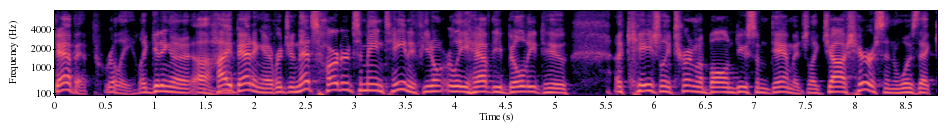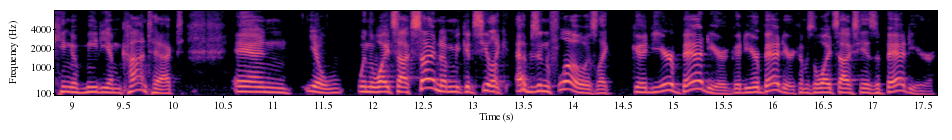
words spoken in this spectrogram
BABIP, really, like getting a, a, high mm-hmm. batting average. And that's harder to maintain if you don't really have the ability to occasionally turn on a ball and do some damage. Like Josh Harrison was that king of medium contact. And, you know, when the White Sox signed him, you could see like ebbs and flows. Like good year, bad year, good year, bad year. Comes the White Sox, he has a bad year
